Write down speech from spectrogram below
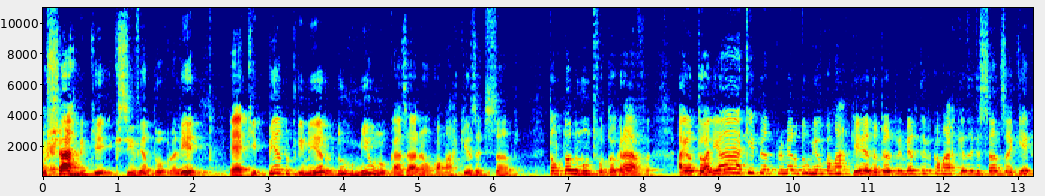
O charme que, que se inventou por ali é que Pedro I dormiu no casarão com a Marquesa de Santos. Então todo mundo fotografa. Aí eu estou ali, ah, aqui Pedro I dormiu com a Marquesa, Pedro I teve com a Marquesa de Santos aqui.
